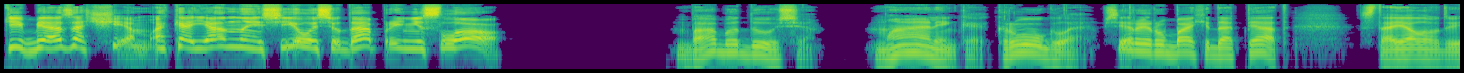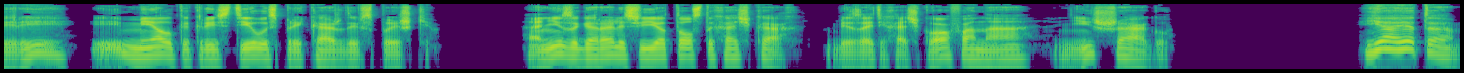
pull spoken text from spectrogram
«Тебя зачем, окаянная сила, сюда принесло?» Баба Дуся, маленькая, круглая, в серой рубахе до пят, стояла в двери и мелко крестилась при каждой вспышке. Они загорались в ее толстых очках. Без этих очков она ни шагу. «Я это...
